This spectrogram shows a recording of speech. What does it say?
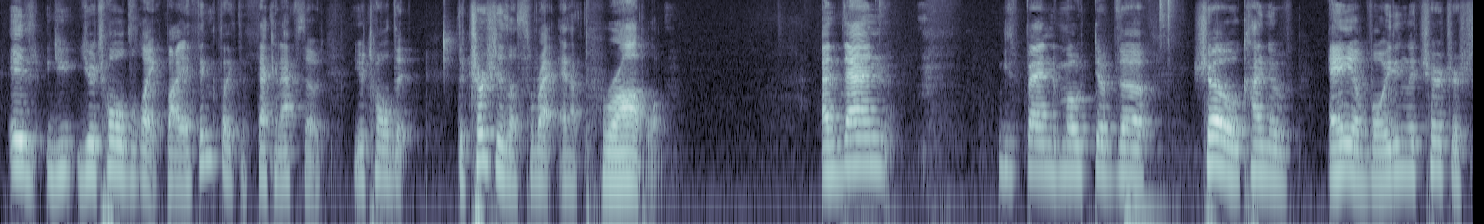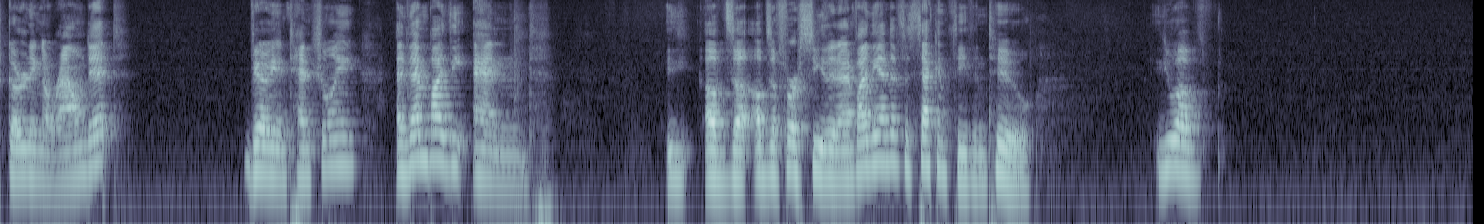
is you you're told like by I think like the second episode you're told that the church is a threat and a problem. And then you spend most of the show kind of a avoiding the church or skirting around it very intentionally and then by the end of the of the first season, and by the end of the second season too, you have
